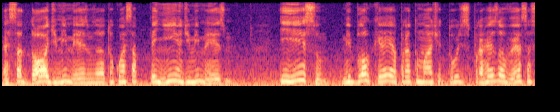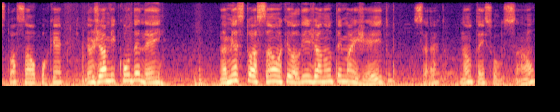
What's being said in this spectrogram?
essa dó de mim mesmo, eu já estou com essa peninha de mim mesmo. E isso me bloqueia para tomar atitudes para resolver essa situação, porque eu já me condenei. Na minha situação, aquilo ali já não tem mais jeito, certo? Não tem solução,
